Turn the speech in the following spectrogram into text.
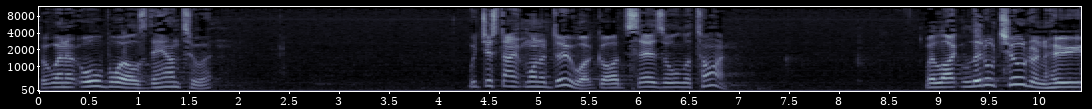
But when it all boils down to it, we just don't want to do what God says all the time. We're like little children who,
